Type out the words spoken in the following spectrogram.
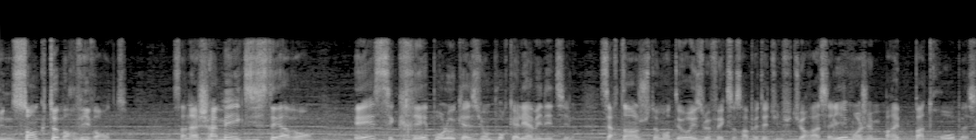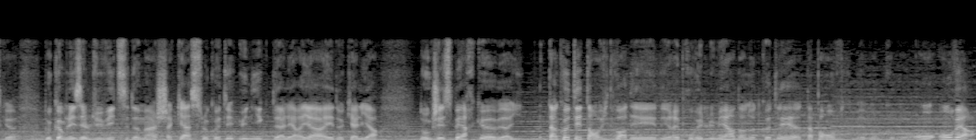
une, sancte mort-vivante. Ça n'a jamais existé avant et c'est créé pour l'occasion pour Kalia Ménétil. Certains justement théorisent le fait que ce sera peut-être une future race alliée, moi j'aimerais pas trop parce que, un peu comme les ailes du vide c'est dommage, ça casse le côté unique d'Aleria et de Kalia. Donc j'espère que euh, d'un côté t'as envie de voir des, réprouvés de lumière, d'un autre côté euh, t'as pas envie, donc on, verra.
